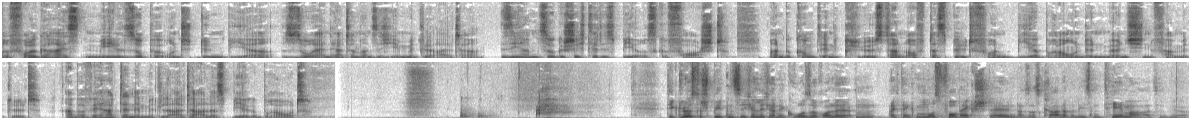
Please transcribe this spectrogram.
Unsere Folge heißt Mehlsuppe und Dünnbier. So ernährte man sich im Mittelalter. Sie haben zur Geschichte des Bieres geforscht. Man bekommt in Klöstern oft das Bild von bierbrauenden Mönchen vermittelt. Aber wer hat denn im Mittelalter alles Bier gebraut? Die Klöster spielten sicherlich eine große Rolle. Ich denke, man muss vorwegstellen, dass es gerade bei diesem Thema, also wir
